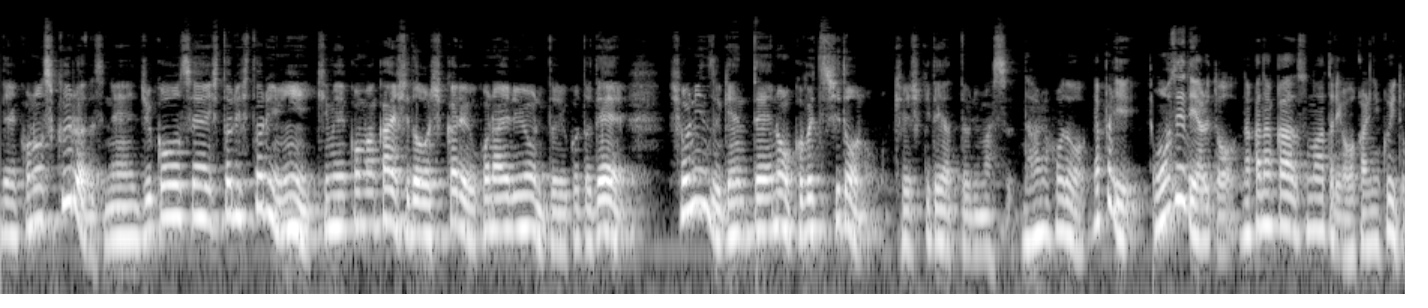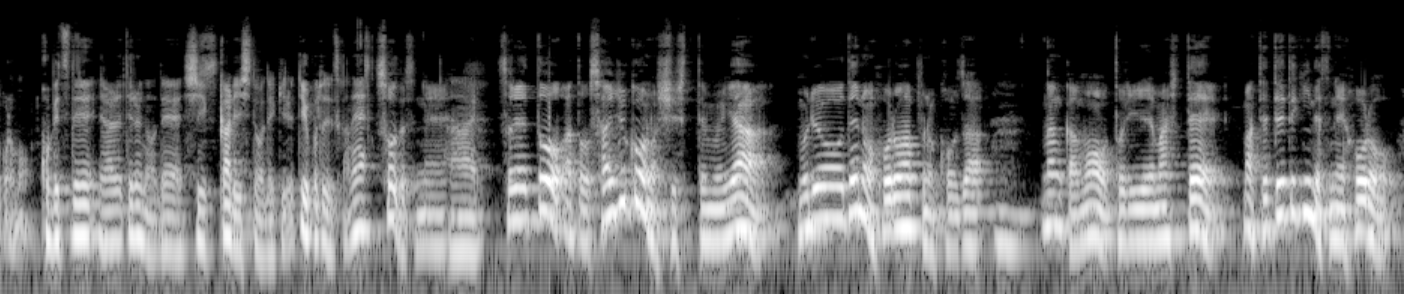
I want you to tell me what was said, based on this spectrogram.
で、このスクールはですね、受講生一人一人にきめ細かい指導をしっかり行えるようにということで、少人数限定の個別指導の形式でやっております。なるほど。やっぱり大勢でやると、なかなかそのあたりが分かりにくいところも個別でやられているので、しっかり指導できるということですかね。そうですね。はい。それと、あと再受講のシステムや、無料でのフォローアップの講座なんかも取り入れまして、まあ徹底的にですね、フォロー、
